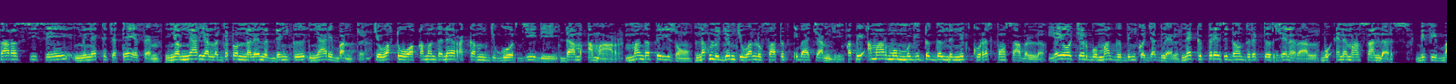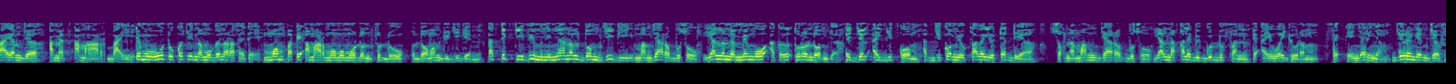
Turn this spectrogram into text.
Sara Cissé mi nekk ca TFM ñoom ñaar yàlla jotoon na leen a dénk ñaari bant. Ci waxtu woo xamante ne rakkam ji góor jii di Dame Amar ma nga prison. Ndax lu jëm ci wàllu faatub Iba Thiam ji. Papi Amar moom mu ngi dëggal ne nit ku responsable la. Yeyoo cër bu màgg biñ ko jagleel. Nekk président directeur général bu NMA Sanders. Bi fi baayam ja Ahmed Amar bàyyi. Te mu wuutu ko ci na mu gën a rafete. Moom Papi Amar moomu moo doon tudd doomam ju Tactic TV mu ngi ñaanal doom jii di Mame Diarra Bousso. Yàlla na méngoo ak turandoom ja. Te jël ay jikkoom ak jikkoom yu kawe yu tedd ya. Soxna Mame Diarra Bousso yàlla na xale bi gudd fan te ay wayjuram fekkee njariñam. Jërë ngeen jëf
